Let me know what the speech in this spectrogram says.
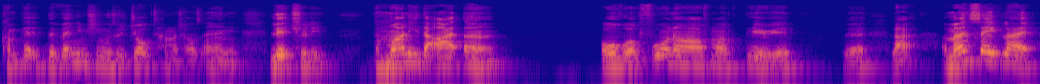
Compared the vending machine was a joke to how much I was earning. Literally the money that I earned over a four and a half month period, yeah, like a man saved like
